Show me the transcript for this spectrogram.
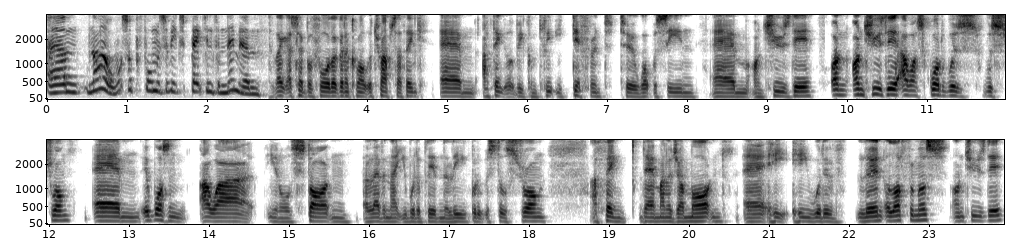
Um, Niall, what sort of performance are we expecting from them? Um, like I said before, they're going to come out the traps. I think. Um, I think it'll be completely different to what we're seeing um on Tuesday. On on Tuesday, our squad was was strong. Um, it wasn't our you know starting eleven that you would have played in the league, but it was still strong. I think their manager Martin, uh, he he would have learned a lot from us on Tuesday.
